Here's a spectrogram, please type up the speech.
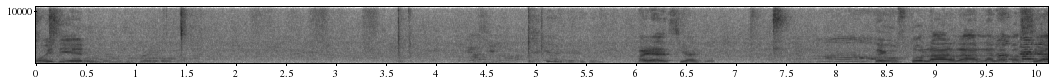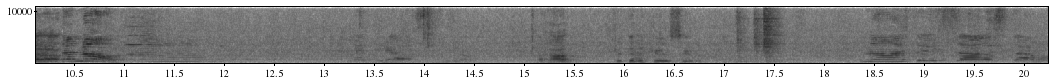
Muy bien. Vaya a decir algo. ¿Te gustó la, la, la, la no, paseada? Carlita, no. Mentiras, tío. Ajá. ¿Qué tenés que decir? No estoy exhausta, bla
